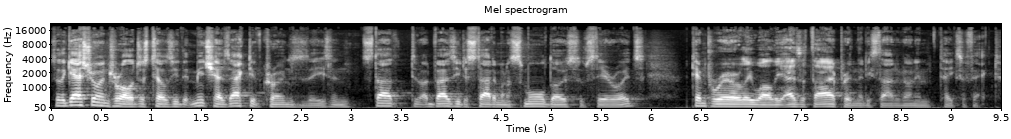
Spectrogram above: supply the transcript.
So the gastroenterologist tells you that Mitch has active Crohn's disease and start to advise you to start him on a small dose of steroids temporarily while the azathioprine that he started on him takes effect.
